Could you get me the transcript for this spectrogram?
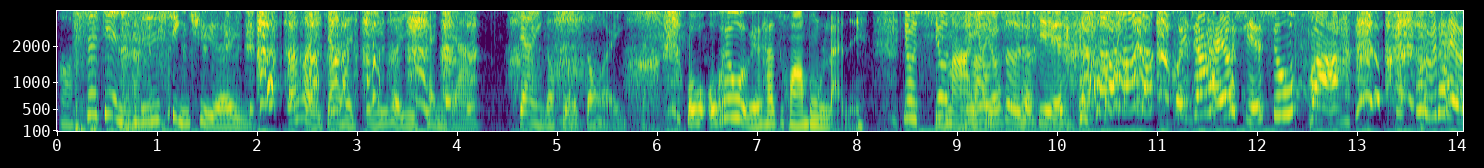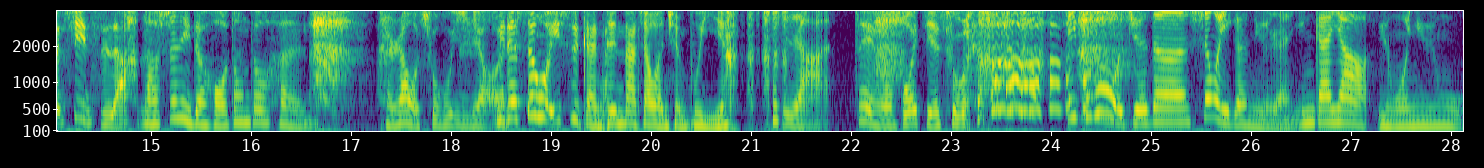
哦，射箭只是兴趣而已，刚好有这样的机会去参加这样一个活动而已。我我会以为他是花木兰诶、又骑马又骑马又射射箭，回家还要写书法，会不会太有气质啊？老师，你的活动都很很让我出乎意料、你的生活仪式感跟大家完全不一样。是啊，对我不会接触，诶，不过我觉得，身为一个女人，应该要允文允武，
